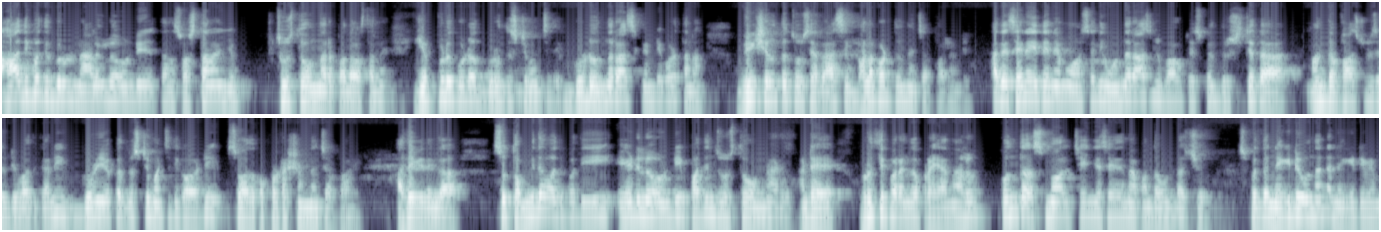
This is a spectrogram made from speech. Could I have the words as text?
ఆధిపతి గురుడు నాలుగులో ఉండి తన స్వస్థానాన్ని చెప్- చూస్తూ ఉన్నారు పదవ స్థానం ఎప్పుడు కూడా గురు దృష్టి మంచిది. గురుడు ఉన్న రాశి కంటే కూడా తన వీక్షలతో చూసే రాశి బలపడుతుందని చెప్పాలండి. అదే శని అయితేనేమో శని ఉన్న రాశిని బాగు చేసుకొని దృష్టి చేత అంత ఫాస్ట్ రిజల్ట్ ఇవ్వదు కానీ గురు యొక్క దృష్టి మంచిది కాబట్టి సో అదొక ప్రొటెక్షన్ ఉందని చెప్పాలి. అదేవిధంగా సో తొమ్మిదవ అధిపతి ఏడులో ఉండి పదిని చూస్తూ ఉన్నాడు. అంటే వృత్తిపరంగా ప్రయాణాలు కొంత స్మాల్ చేంజెస్ ఏదైనా కొంత ఉండొచ్చు. సో పెద్ద నెగిటివ్ ఉందంటే నెగిటివ్ ఏం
